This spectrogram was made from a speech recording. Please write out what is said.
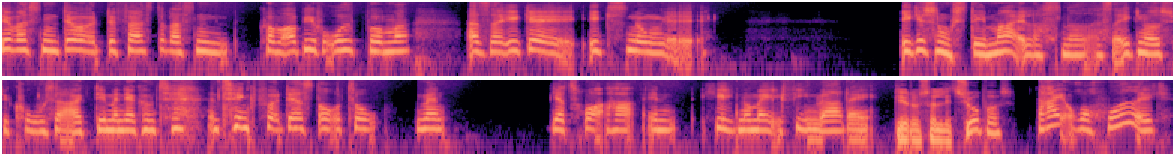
Det var, sådan, det var det første, der sådan kom op i hovedet på mig. Altså ikke, ikke sådan nogle... Øh, ikke sådan nogle stemmer eller sådan noget. Altså ikke noget psykoseagtigt, men jeg kom til at tænke på, at der står to mænd, jeg tror har en helt normal, fin hverdag. Bliver du så lidt sur på os? Nej, overhovedet ikke.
